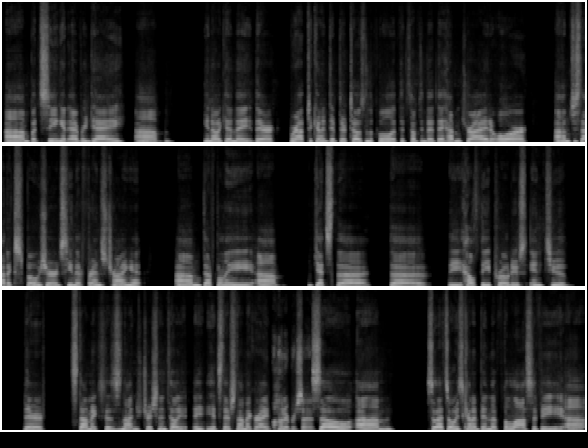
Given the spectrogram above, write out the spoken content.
Um, but seeing it every day, um, you know, again, they they're we're apt to kind of dip their toes in the pool if it's something that they haven't tried, or um, just that exposure and seeing their friends trying it. Um, definitely gets the the the healthy produce into their stomachs because it's not nutrition until it, it hits their stomach, right? 100%. So, um, so that's always kind of been the philosophy um,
